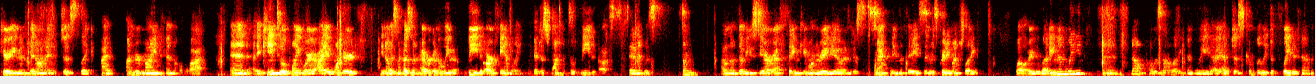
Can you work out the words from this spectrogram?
Carrie even hit on it, just like I undermined him a lot. And it came to a point where I wondered, you know, is my husband ever going to lead, lead our family? Like, I just want him to lead us. And it was some, I don't know, WCRF thing came on the radio and just smacked me in the face and was pretty much like, well, are you letting him lead? And no, I was not letting him lead. I had just completely deflated him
